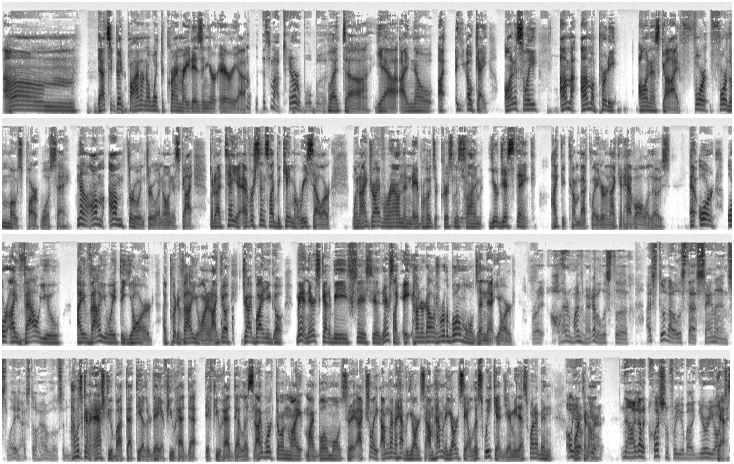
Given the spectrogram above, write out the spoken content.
Um, that's a good point. I don't know what the crime rate is in your area, It's not terrible, but but uh, yeah, I know. I okay. Honestly, I'm a, I'm a pretty honest guy for for the most part. We'll say no. I'm I'm through and through an honest guy. But I tell you, ever since I became a reseller, when I drive around the neighborhoods at Christmas Yep. time, you just think I could come back later and I could have all of those. And, or or I value I evaluate the yard. I put a value on it. I go drive by and you go, man, there's got to be there's like eight hundred dollars worth of blow molds in that yard. right. Oh, that reminds me. I got to list the. I still got to list that Santa and sleigh. I still have those. Sitting I was going to ask you about that the other day. If you had that, if you had that listed, I worked on my my blow molds today. Actually, I'm going to have a yard. sa- I'm having a yard sale this weekend, Jimmy. That's what I've been. oh, you're, working on you're- Now I got a question for you about your yard. Sale. Yes.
